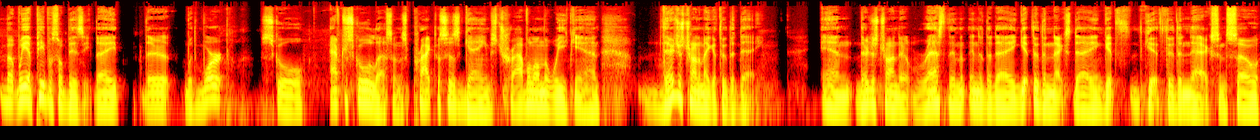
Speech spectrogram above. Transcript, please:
but we have people so busy. They they're with work, school, after school lessons, practices, games, travel on the weekend. They're just trying to make it through the day. And they're just trying to rest the end of the day, get through the next day and get get through the next. And so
